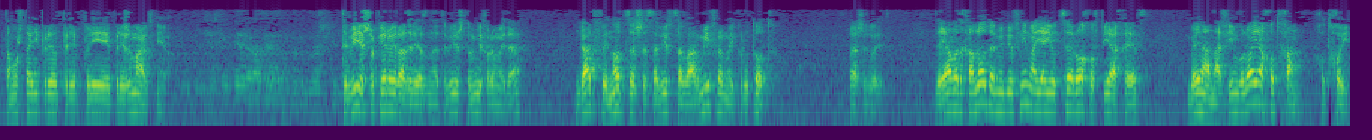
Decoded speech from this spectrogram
Потому что они при- при- при- прижимают к нее. Если ты Ты видишь, что первый разрезан, это видишь, что мифрамой, да? Гатфей ноца шесавив цавар мифрамой крутот. Раша говорит. Да я вот холода мибифним, а я юце рохов пиахец. Бейн анафим, вло я хотхан, хотхой.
